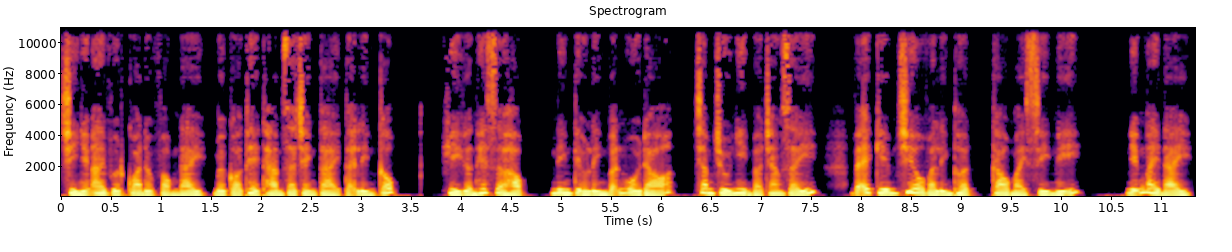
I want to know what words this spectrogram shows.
chỉ những ai vượt qua được vòng này mới có thể tham gia tranh tài tại linh cốc. Khi gần hết giờ học, Ninh Tiểu Linh vẫn ngồi đó, chăm chú nhìn vào trang giấy, vẽ kiếm chiêu và linh thuật, cao mày suy nghĩ. Những ngày này,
